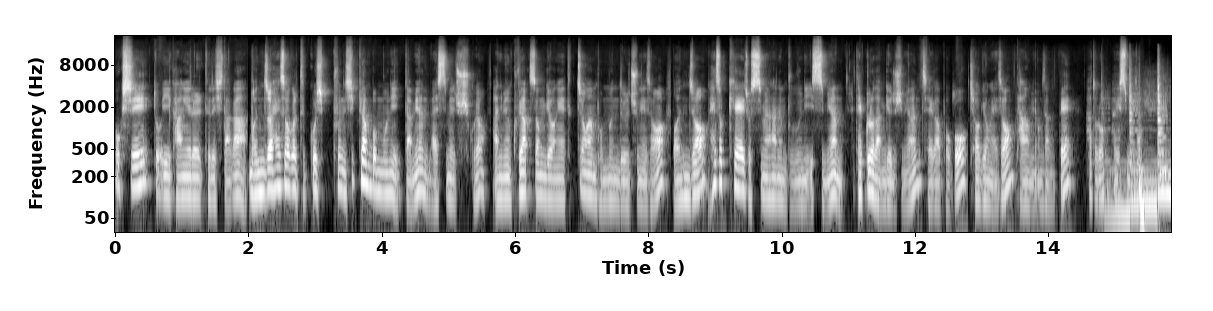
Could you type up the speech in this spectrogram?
혹시 또 이 강의를 들으시다가 먼저 해석을 듣고 싶은 시편 본문이 있다면 말씀해 주시고요. 아니면 구약 성경의 특정한 본문들 중에서 먼저 해석해 줬으면 하는 부분이 있으면 댓글로 남겨 주시면 제가 보고 적용해서 다음 영상 때 하도록 하겠습니다.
